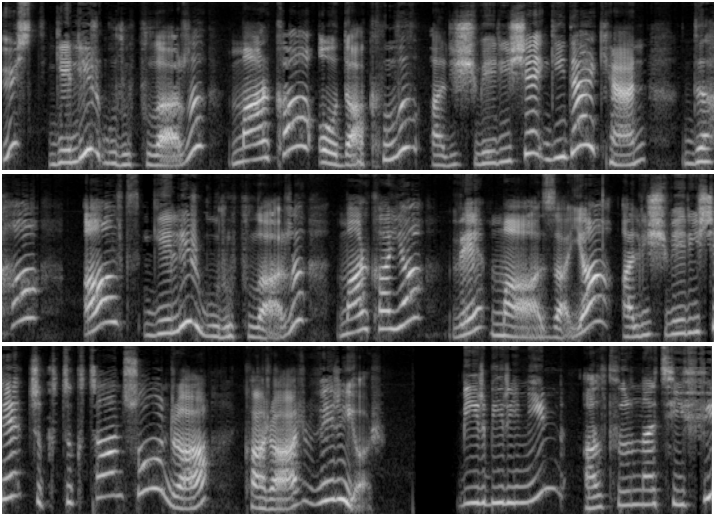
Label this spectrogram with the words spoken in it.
Üst gelir grupları marka odaklı alışverişe giderken daha alt gelir grupları markaya ve mağazaya alışverişe çıktıktan sonra karar veriyor. Birbirinin alternatifi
